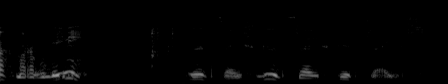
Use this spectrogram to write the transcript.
Ah, maragulay ni. Good size, good size, good size.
